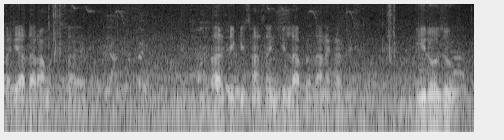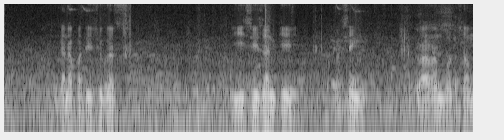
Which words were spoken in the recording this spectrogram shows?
మర్యాద రామకృష్ణారెడ్డి భారతీయ కిసాన్ సంఘ్ జిల్లా ప్రధాన కార్యదర్శి. ఈరోజు గణపతి షుగర్స్ ఈ సీజన్కి క్రషింగ్ ప్రారంభోత్సవం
